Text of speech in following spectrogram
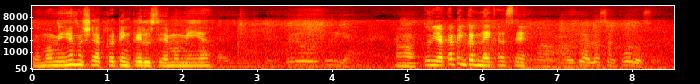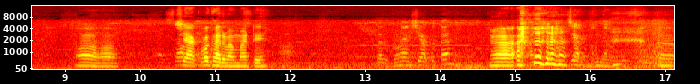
તો મમ્મી એનું શાક કટિંગ કર્યું છે મમ્મીએ. હા તુરિયા કટિંગ કરી નાખ્યા છે. હા હા. શાક વઘારવા માટે. હા. હા.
